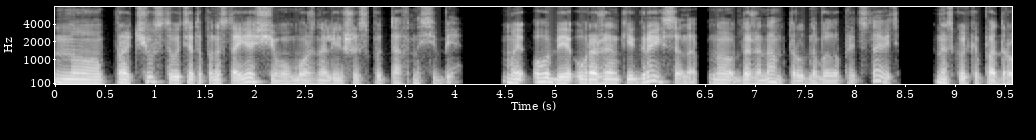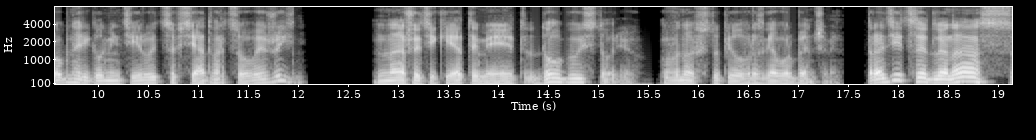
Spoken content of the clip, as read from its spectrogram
Но прочувствовать это по-настоящему можно лишь испытав на себе. Мы обе уроженки Грейсона, но даже нам трудно было представить, насколько подробно регламентируется вся дворцовая жизнь. «Наш этикет имеет долгую историю», — вновь вступил в разговор Бенджамин. «Традиция для нас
